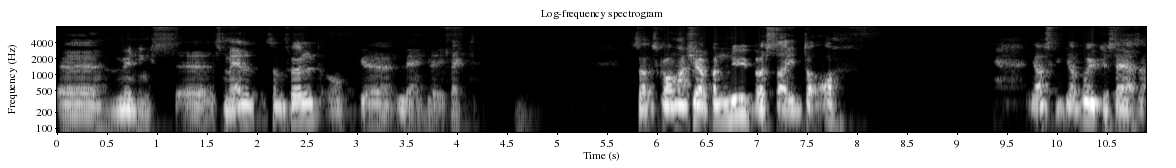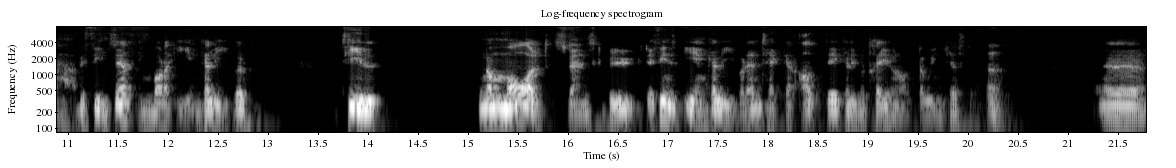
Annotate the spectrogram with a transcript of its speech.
eh, mynningssmäll eh, som följd och eh, lägre effekt. Så ska man köpa en ny bössa idag jag, jag brukar säga så här, det finns egentligen bara en kaliber till normalt svensk bruk. Det finns en kaliber, den täcker allt. Det är kaliber 308 Winchester. Ja. Eh,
